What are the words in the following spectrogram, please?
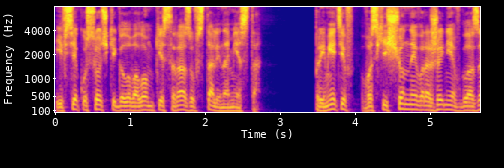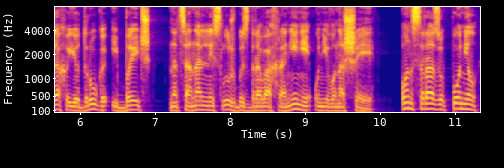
и все кусочки головоломки сразу встали на место. Приметив восхищенное выражение в глазах ее друга и бейдж Национальной службы здравоохранения у него на шее, он сразу понял,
